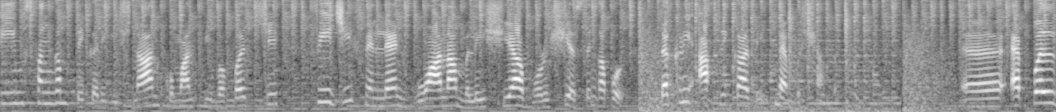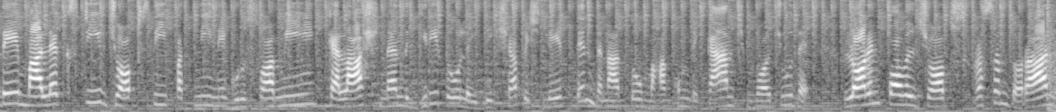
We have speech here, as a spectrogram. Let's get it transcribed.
ਟੀਮ ਸੰਗਮ ਤੇ ਕਰੇਗੀ ਇਸ਼ਨਾਨ। ਕੌਮਾਂਤਰੀ ਵਫਦ ਚ Fiji, Finland, Guyana, Malaysia, Mauritius, Singapore, ਦੱਖਣੀ ਅਫਰੀਕਾ ਦੇ ਮੈਂਬਰ ਸ਼ਾਮਲ। ਐਪਲ ਦੇ ਮਾਲਕ ਸਟੀਵ ਜੌਬਸ ਦੀ ਪਤਨੀ ਨੇ ਗੁਰੂਸਵਾਮੀ ਕੈਲਾਸ਼ ਨੰਦ ਗਿਰੀ ਤੋਂ ਲਈ ਦੀਕਸ਼ਾ। ਪਿਛਲੇ 3 ਦਿਨਾਂ ਤੋਂ ਮਹਾਕੁੰਭ ਦੇ ਕੈਂਪ 'ਚ ਮੌਜੂਦ ਹੈ। ਲਾਰੈਨ ਪੌਵਲ ਜੌਬਸ ਰਸਮ ਦੌਰਾਨ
